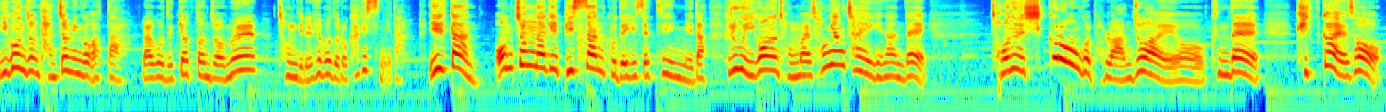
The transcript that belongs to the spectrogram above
이건 좀 단점인 것 같다 라고 느꼈던 점을 정리를 해보도록 하겠습니다. 일단 엄청나게 비싼 고데기 세트입니다. 그리고 이거는 정말 성향 차이긴 한데 저는 시끄러운 걸 별로 안 좋아해요. 근데 귓가에서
